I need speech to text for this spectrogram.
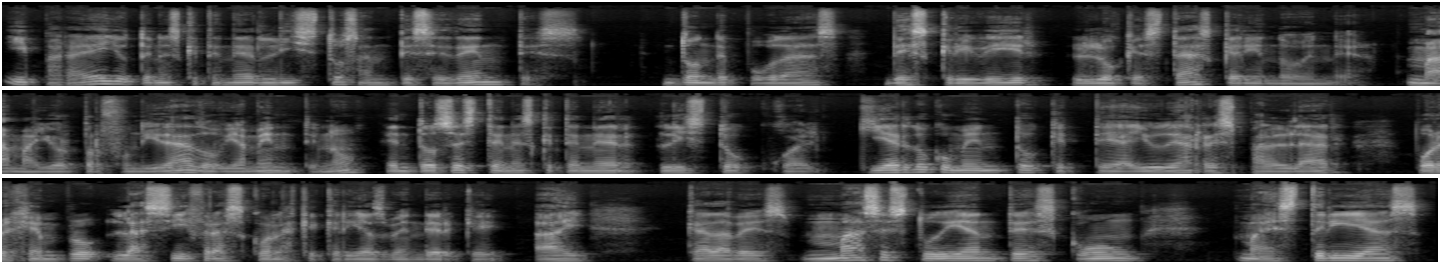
y para ello tenés que tener listos antecedentes donde puedas describir lo que estás queriendo vender. A mayor profundidad, obviamente, ¿no? Entonces tenés que tener listo cualquier documento que te ayude a respaldar, por ejemplo, las cifras con las que querías vender, que hay cada vez más estudiantes con maestrías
